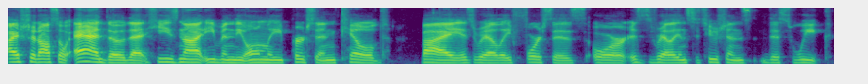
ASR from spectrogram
I should also add, though, that he's not even the only person killed by Israeli forces or Israeli institutions this week.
